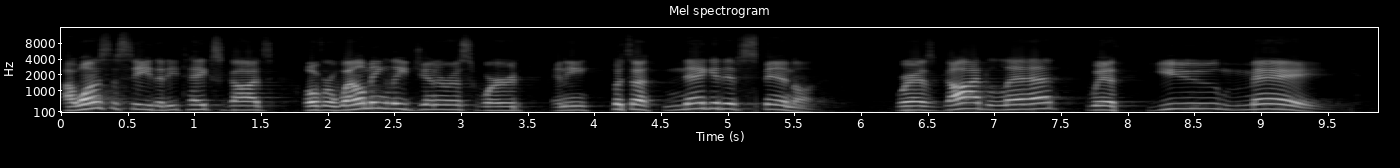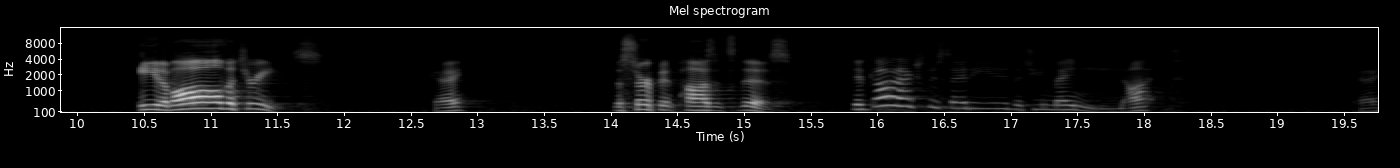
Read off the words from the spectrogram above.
I want us to see that he takes God's overwhelmingly generous word and he puts a negative spin on it. Whereas God led with, You may eat of all the trees. Okay? The serpent posits this Did God actually say to you that you may not? Okay?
